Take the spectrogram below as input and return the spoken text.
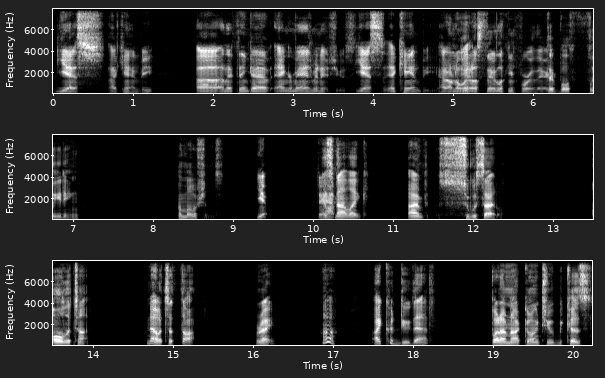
Yes, I can be. Uh, and they think I have anger management issues. Yes, I can be. I don't know what Yeah. else they're looking for there. They're both fleeting emotions. They it's happen. not like I'm suicidal all the time. No, it's a thought, right? Huh? I could do that, but I'm not going to because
